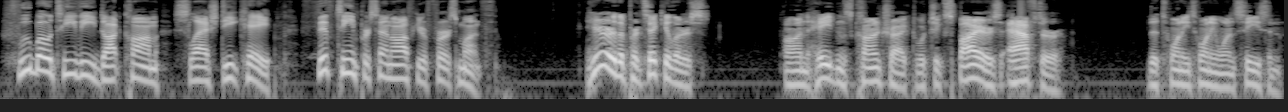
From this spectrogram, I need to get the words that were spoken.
FuboTV.com slash DK. 15% off your first month. Here are the particulars on Haden's contract, which expires after the 2021 season.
